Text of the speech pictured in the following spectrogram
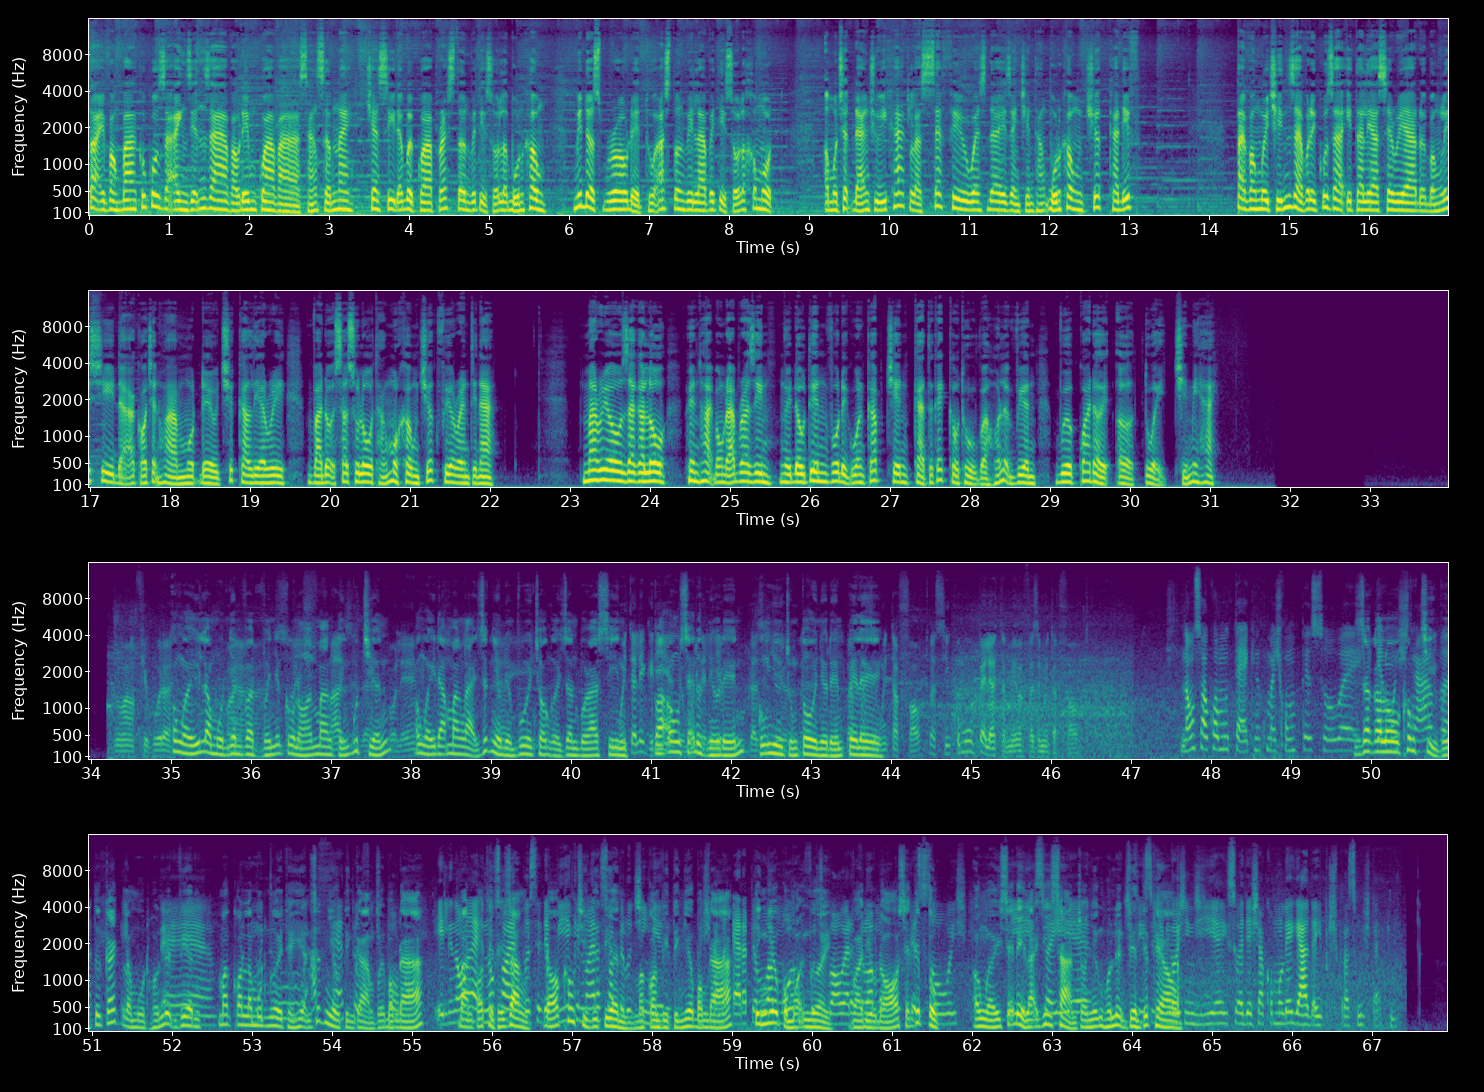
Tại vòng 3 Cúp Quốc gia Anh diễn ra vào đêm qua và sáng sớm nay, Chelsea đã vượt qua Preston với tỷ số là 4-0, Middlesbrough để thua Aston Villa với tỷ số là 0-1. Ở một trận đáng chú ý khác là Sheffield Wednesday giành chiến thắng 4-0 trước Cardiff. Tại vòng 19 giải vô địch quốc gia Italia Serie A, đội bóng Lecce đã có trận hòa một đều trước Cagliari và đội Sassuolo thắng 1-0 trước Fiorentina. Mario Zagallo, huyền thoại bóng đá Brazil, người đầu tiên vô địch World Cup trên cả tư cách cầu thủ và huấn luyện viên, vừa qua đời ở tuổi 92. Ông ấy là một nhân vật với những câu nói mang tính bút chiến. Ông ấy đã mang lại rất nhiều niềm vui cho người dân Brazil và ông sẽ được nhớ đến cũng như chúng tôi nhớ đến Pele. Zagallo không chỉ với tư cách là một huấn luyện viên mà còn là một người thể hiện rất nhiều tình cảm với bóng đá. Bạn có thể thấy rằng đó không chỉ vì tiền mà còn vì tình yêu bóng đá, tình yêu của mọi người và điều đó sẽ tiếp tục. Ông ấy sẽ để lại di sản cho những huấn luyện viên tiếp theo.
